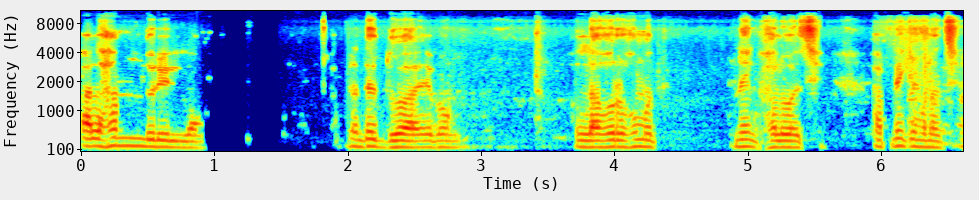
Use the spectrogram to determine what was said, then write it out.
আলহামদুলিল্লাহ, আপনাদের দোয়া এবং আল্লাহর রহমত অনেক ভালো আছি। আপনি কেমন আছেন?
